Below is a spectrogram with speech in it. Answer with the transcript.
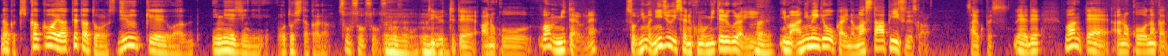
なんか企画はやってたと思います。重慶はイメージに落としたから。そうそうそうそうそう。って言っててあの子は見たよね。そう今21歳の子も見てるぐらい、はい。今アニメ業界のマスターピースですから。サイコパス。ででワンってあのこうなんか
